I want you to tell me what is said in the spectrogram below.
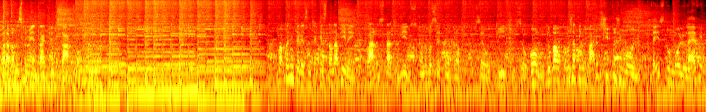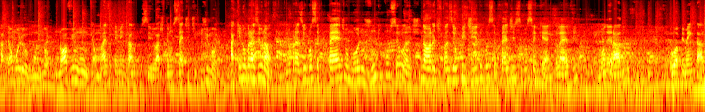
Agora vamos experimentar aqui o taco. Uma coisa interessante é a questão da pimenta. Lá nos Estados Unidos, quando você compra o seu kit, o seu combo, no balcão já tem vários tipos de molho. Desde o molho leve até o molho 911, que é o mais apimentado possível. Eu acho que tem uns 7 tipos de molho. Aqui no Brasil não. Aqui no Brasil você pede o molho junto com o seu lanche. Na hora de fazer o pedido, você pede se você quer leve, moderado ou apimentado.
